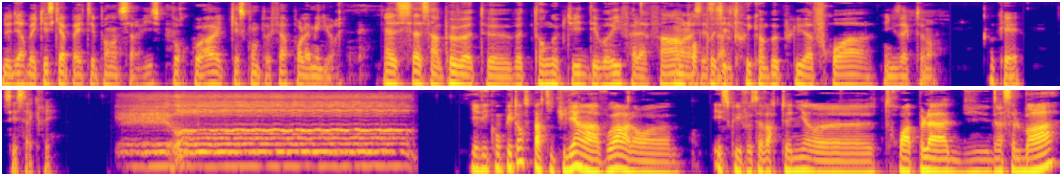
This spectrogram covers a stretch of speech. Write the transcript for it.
de dire bah, qu'est-ce qui a pas été pendant le service, pourquoi et qu'est-ce qu'on peut faire pour l'améliorer. Ça, c'est un peu votre, euh, votre temps, comme tu dis, de débrief à la fin Voilà, pour poser ça. le truc un peu plus à froid. Exactement, Ok. c'est sacré. Il y a des compétences particulières à avoir. Alors, euh, est-ce qu'il faut savoir tenir euh, trois plats du- d'un seul bras?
